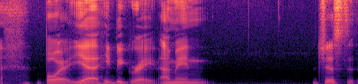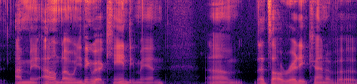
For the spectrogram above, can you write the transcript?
Boy, yeah, he'd be great. I mean, just I mean, I don't know when you think about Candyman, um, that's already kind of a.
